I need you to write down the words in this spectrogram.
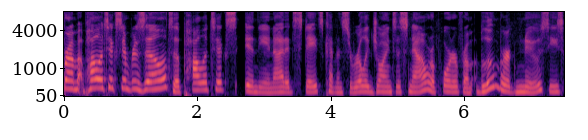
From politics in Brazil to politics in the United States, Kevin Cirilli joins us now, reporter from Bloomberg News. He's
